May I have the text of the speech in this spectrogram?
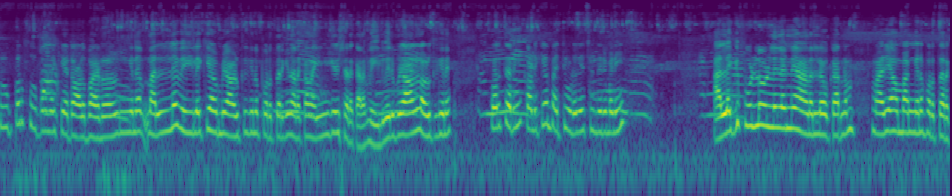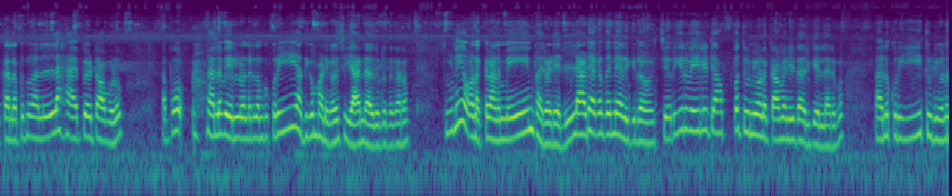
സൂപ്പർ സൂപ്പർ എന്നൊക്കെ ആയിട്ട് ആൾ പറയുന്നത് ഇങ്ങനെ നല്ല വെയിലൊക്കെ ആകുമ്പോൾ ആൾക്ക് ഇങ്ങനെ പുറത്തിറങ്ങി നടക്കാൻ ഭയങ്കര ഇഷ്ടമാണ്. കാരണം വെയിൽ വരുമ്പോഴാണല്ലോ അവൾക്ക് ഇങ്ങനെ പുറത്തിറങ്ങി കളിക്കാൻ പറ്റുള്ളൂ ചുന്തിരിമണി അല്ലെങ്കിൽ ഫുള്ള് ഉള്ളിൽ തന്നെയാണല്ലോ. കാരണം മഴയാകുമ്പോൾ അങ്ങനെ പുറത്തിറക്കാമല്ലോ അപ്പോൾ നല്ല ഹാപ്പി ആയിട്ട് ആവുള്ളൂ അപ്പോൾ നല്ല വെയിലുണ്ടെങ്കിൽ നമുക്ക് കുറേ അധികം പണികൾ ചെയ്യാണ്ടായിരുന്നു കാരണം തുണി ഉണക്കലാണ് മെയിൻ പരിപാടി. എല്ലാവരുടെയും അങ്ങനെ തന്നെ ആയിരിക്കുമല്ലോ ചെറിയൊരു വെയിലിട്ട് അപ്പം തുണി ഉണക്കാൻ വേണ്ടിയിട്ടായിരിക്കും എല്ലാവരും. അപ്പോൾ അതിൽ കുറേ തുണികൾ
